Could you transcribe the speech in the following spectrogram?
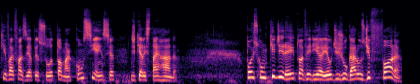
que vai fazer a pessoa tomar consciência de que ela está errada. Pois com que direito haveria eu de julgar os de fora?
